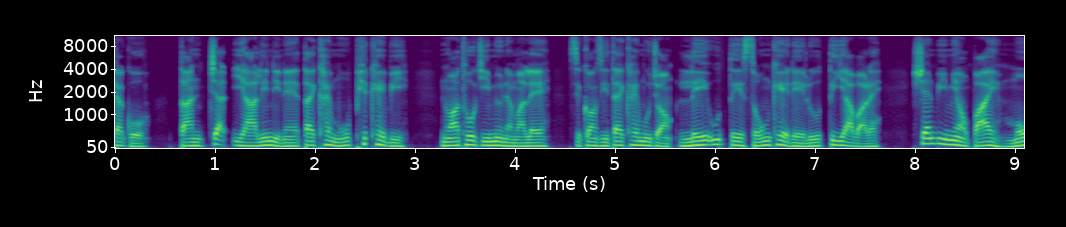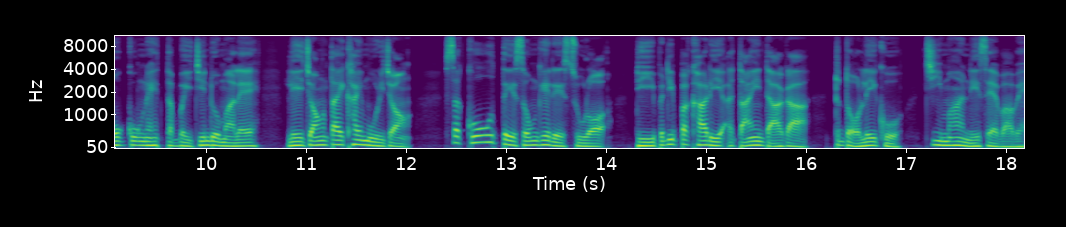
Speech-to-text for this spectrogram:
တပ်ကိုတန်ကြပ်ရာလင်းတွေနဲ့တိုက်ခိုက်မှုဖြစ်ခဲ့ပြီးနွားထိုးကြီးမြို့နယ်မှာလည်းစစ်ကောင်စီတိုက်ခိုက်မှုကြောင့်၄ဦးသေဆုံးခဲ့တယ်လို့သိရပါတယ်ရှမ်းပြည်မြောက်ပိုင်းမိုးကုတ်နဲ့တပိတ်ချင်းတို့မှာလည်းလေကြောင်းတိုက်ခိုက်မှုတွေကြောင့်19ဦးသေဆုံးခဲ့တဲ့ဆိုတော့ဒီပဋိပက္ခတွေအတိုင်းအတာကတော်တော်လေးကိုကြီးမားနေစေပါပဲ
